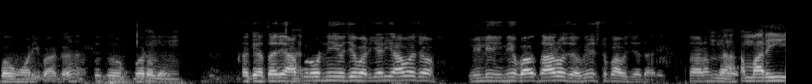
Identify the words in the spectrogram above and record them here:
બહુ મોડી પાકે તો તો બરોબર. કે અત્યારે આપણો ની જે વરિયારી આવે છે લીલી એની ભાવ સારો છે વેસ્ટ ભાવ છે તારી સારા. અમારી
